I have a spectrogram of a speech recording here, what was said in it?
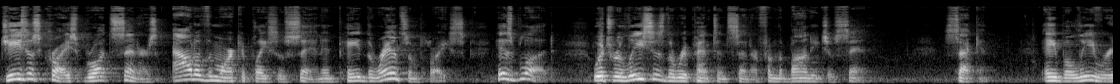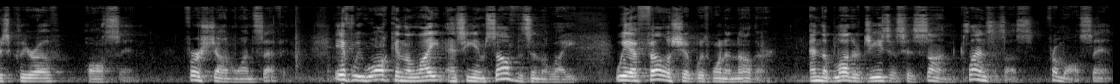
Jesus Christ brought sinners out of the marketplace of sin and paid the ransom price, his blood, which releases the repentant sinner from the bondage of sin. Second, a believer is clear of all sin. 1 John 1 7. If we walk in the light as he himself is in the light, we have fellowship with one another, and the blood of Jesus, his Son, cleanses us from all sin.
